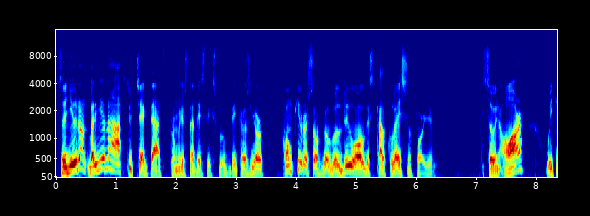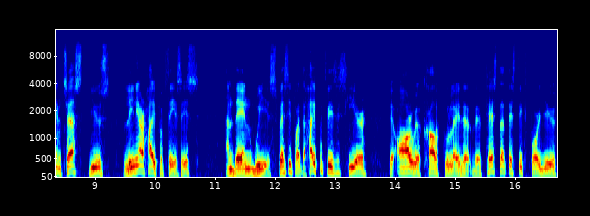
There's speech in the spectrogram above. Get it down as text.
So you don't, but you don't have to check that from your statistics book because your computer software will do all this calculation for you. So in R, we can just use linear hypothesis and then we specify the hypothesis here. The R will calculate the, the test statistic for you,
